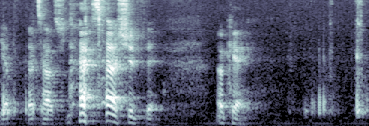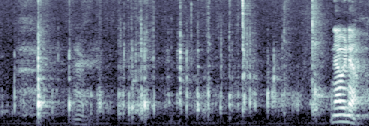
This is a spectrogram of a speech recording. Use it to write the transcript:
Yep, that's how, that's how it should fit. Okay. All right. Now we know.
